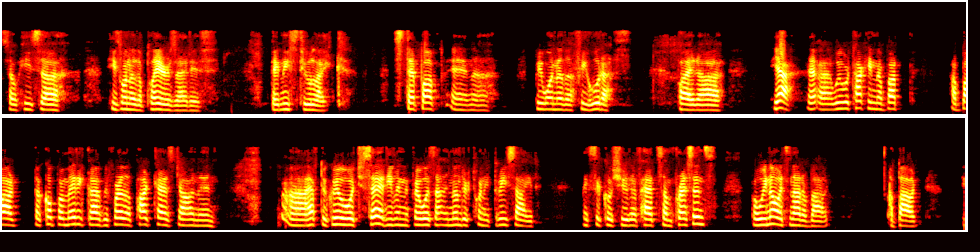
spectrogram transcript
so he's uh he's one of the players that is that needs to like step up and uh, be one of the figuras. But uh, yeah, uh, we were talking about about the Copa America before the podcast, John, and uh, I have to agree with what you said. Even if it was an under twenty three side, Mexico should have had some presence. But we know it's not about about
